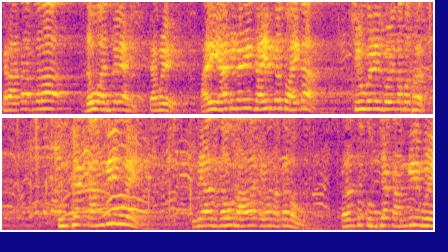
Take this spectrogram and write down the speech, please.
कारण आता आपल्याला नऊ वाजलेले आहेत. त्यामुळे आणि या ठिकाणी जाहीर करतो ऐका. शिवगणेश गोविंद पथक. तुमच्या कामगिरीमुळे तुम्ही आज नऊ लावा किंवा नका लावू परंतु तुमच्या कामगिरीमुळे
